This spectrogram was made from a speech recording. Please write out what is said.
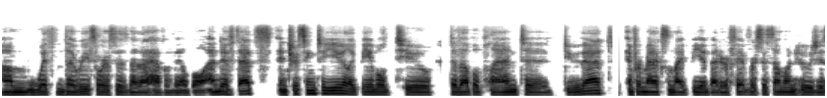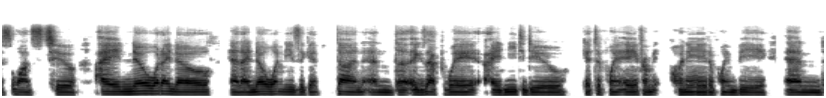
um, with the resources that I have available? And if that's interesting to you, like be able to develop a plan to do that, informatics might be a better fit versus someone who just wants to, I know what I know and I know what needs to get done and the exact way I need to do get to point A from point A to point B and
